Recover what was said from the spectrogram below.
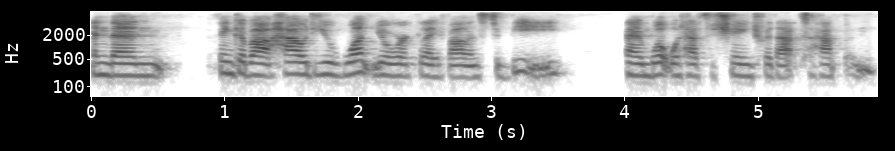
And then think about how do you want your work-life balance to be and what would have to change for that to happen.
